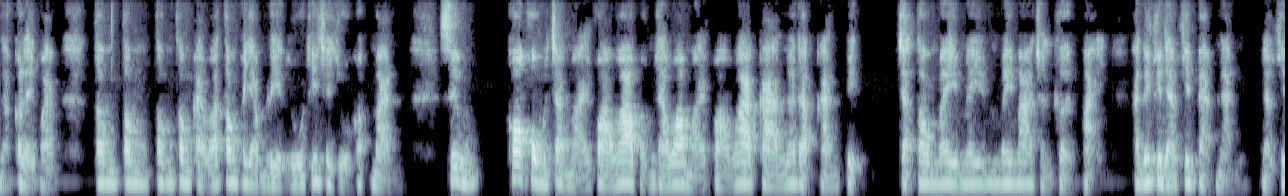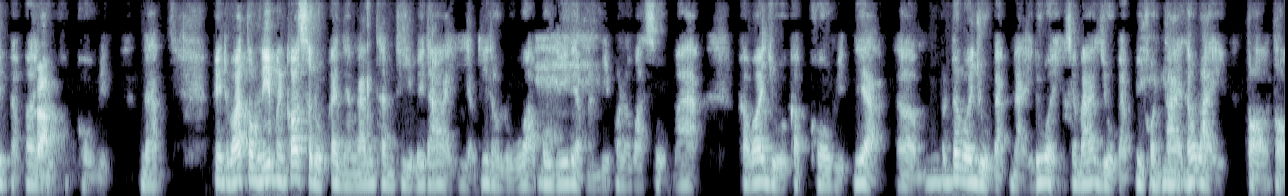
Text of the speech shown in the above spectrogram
นะก็เลยว่าต้องต้องต้องต้องการว่าต้องพยายามเรียนรู้ที่จะอยู่กับมัน ซึ่งก็คงจะหมายความว่าผมจะว่าหมายความว่าการระดับการปิดจะต้องไม่ไม่ไม่มากจนเกินไป อันนี้คือแนวคิดแบบนั้นแนวคิดแบบว่าอยู่กับโควิด นะครับเพียงแต่ว่าตรงนี้มันก็สรุปกันอย่างนั้นทันทีไม่ได้ อย่างที่เรารู้ว่าพวกนี้เนี่ยมันมีพลวัตสูงมากคำว่าอยู่กับโควิด เนี่ยเอ่อมันต้องว่าอยู่แบบไหนด้วยใช่ไหมอยู่แบบมีคนตายเท่าไหร่ต่อต่อ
